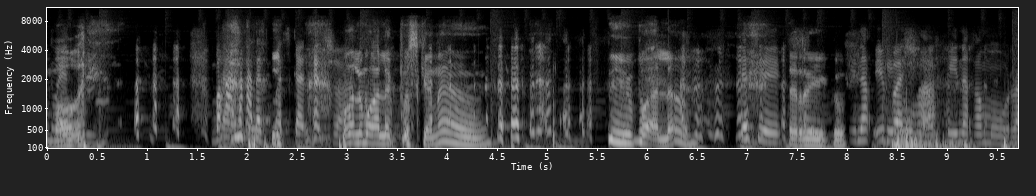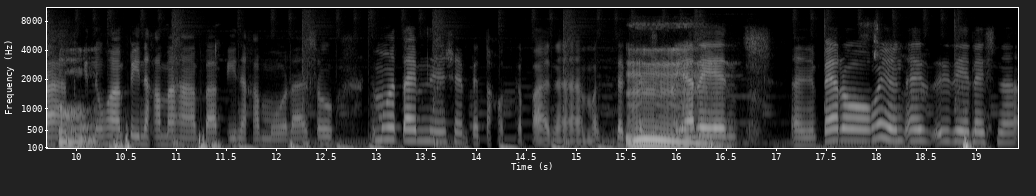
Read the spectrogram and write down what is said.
mo. 20. Baka nakalagpas ka na siya. Baka lumakalagpas ka na. Hindi mo pa alam. Kasi, Taray ko. Pinak Iba kinuha, pinakamura. Oo. Kinuha ang pinakamahaba, pinakamura. So, yung mga time na yun, syempre, takot ka pa na magdagdag Mm. kaya rin. Ano, pero ngayon, I realize na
